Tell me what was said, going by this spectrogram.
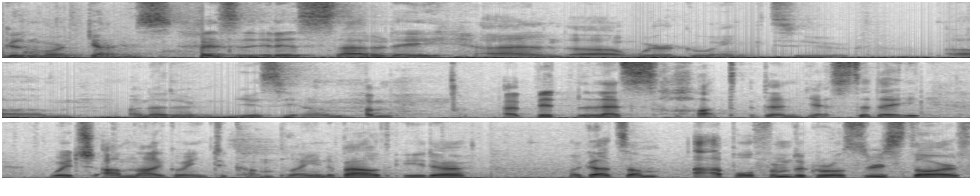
Good morning, guys. It is Saturday, and uh, we're going to um, another museum. Um, a bit less hot than yesterday, which I'm not going to complain about either. I got some apple from the grocery stores.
